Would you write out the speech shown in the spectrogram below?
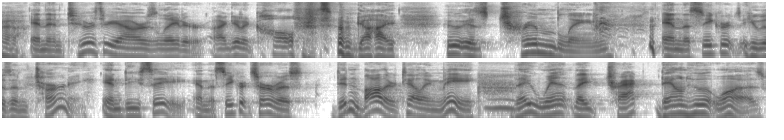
Oh. And then two or three hours later, I get a call from some guy who is trembling. and the secret, he was an attorney in D.C., and the Secret Service didn't bother telling me. They went, they tracked down who it was,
